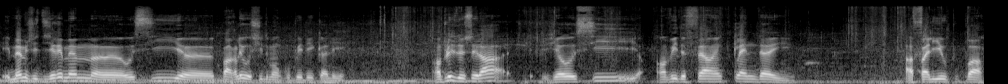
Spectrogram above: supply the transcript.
et même, je dirais même euh, aussi, euh, parler aussi de mon coupé décalé. En plus de cela, j'ai aussi envie de faire un clin d'œil à Fali ou Poupa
